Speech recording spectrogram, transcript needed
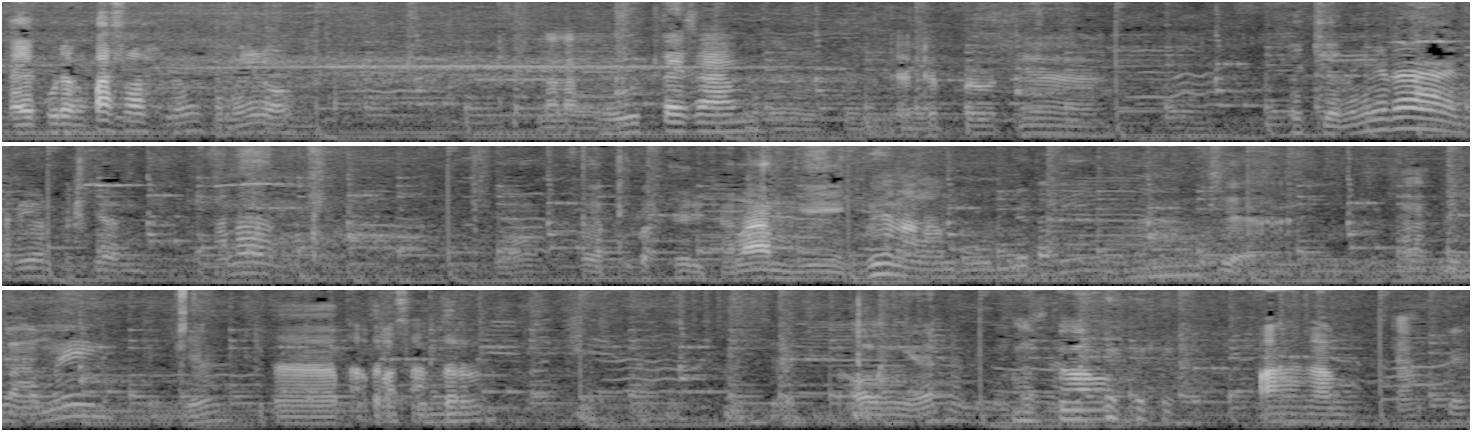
kayak kurang pas lah no, gimana no Anak bute Sam. Ada perutnya. Bagian ini dah interior bagian kanan ya saya buka dari dalam gitu Gue anak lampu ini tadi. ya Anak di lame. ya kita putar-putar Oleng ya. Ngegol. Paham. Kabeh.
